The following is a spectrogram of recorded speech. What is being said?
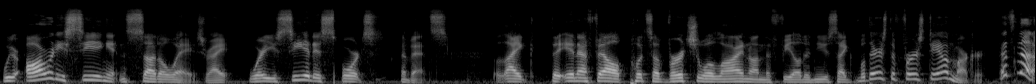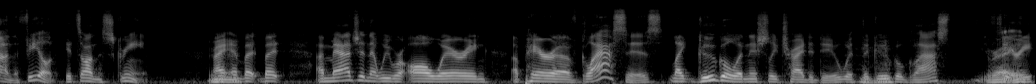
we're already seeing it in subtle ways, right? Where you see it is sports events like the NFL puts a virtual line on the field and you like, well, there's the first down marker. That's not on the field; it's on the screen, right? And mm. but but imagine that we were all wearing a pair of glasses, like Google initially tried to do with the mm-hmm. Google Glass Right. theory,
